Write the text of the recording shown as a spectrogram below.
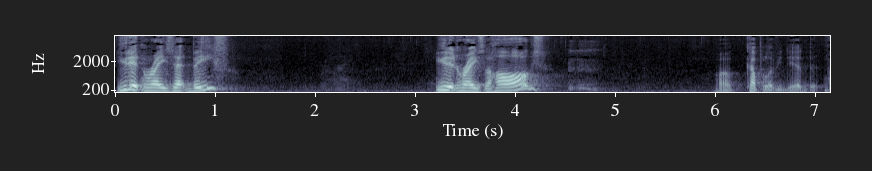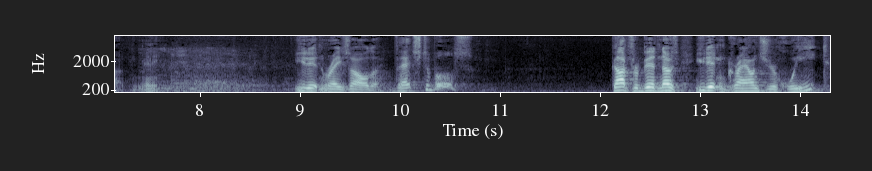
You didn't raise that beef. You didn't raise the hogs. Well, a couple of you did, but not many. You didn't raise all the vegetables. God forbid knows you didn't ground your wheat.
